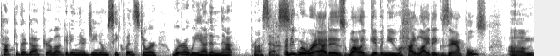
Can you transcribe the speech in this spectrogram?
talk to their doctor about getting their genome sequenced, or where are we at in that process? I think where we're at is while I've given you highlight examples, um,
